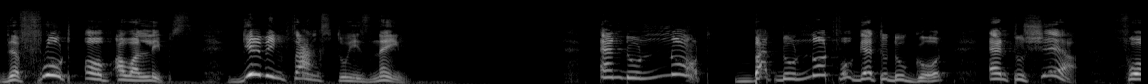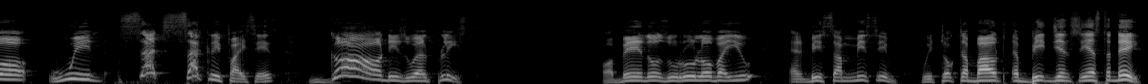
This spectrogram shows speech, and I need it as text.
the fruit of our lips, giving thanks to his name. And do not, but do not forget to do good and to share, for with such sacrifices, God is well pleased. Obey those who rule over you and be submissive. We talked about obedience yesterday.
